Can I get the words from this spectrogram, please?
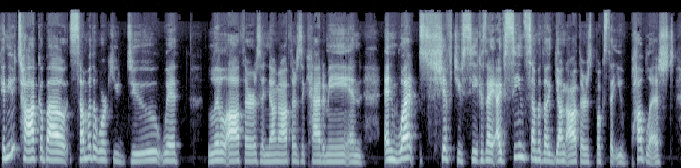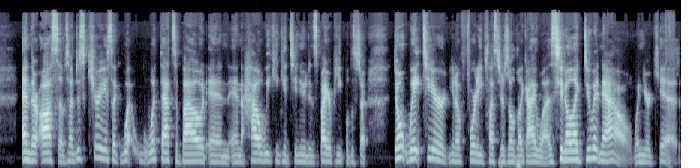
can you talk about some of the work you do with Little Authors and Young Authors Academy and and what shift you see? Because I've seen some of the young authors books that you've published and they're awesome. So I'm just curious, like what what that's about, and and how we can continue to inspire people to start. Don't wait till you're you know 40 plus years old like I was. You know, like do it now when you're a kid.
